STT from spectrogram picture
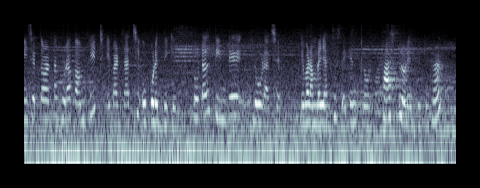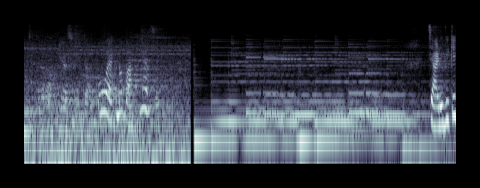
নিচের তলাটা ঘোরা কমপ্লিট এবার যাচ্ছি ওপরের দিকে। টোটাল তিনটে ফ্লোর আছে। এবার আমরা যাচ্ছি সেকেন্ড ফ্লোর ফার্স্ট ফ্লোরের দিকে হ্যাঁ? ও, এখনও বাকি আছে? চারিদিকে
